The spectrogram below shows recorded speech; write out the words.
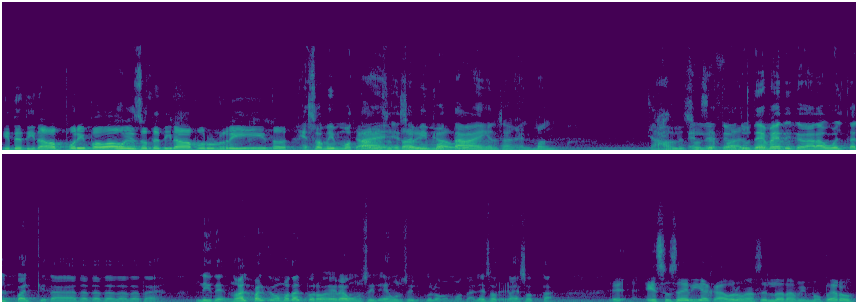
y te tirabas por ahí para abajo y eso te tiraba por un río. Eso mismo está, eso está mismo estaba en el San Germán. Diablo, eso El hace falta, tú te metes y te da la vuelta al parque. ta, ta, ta, ta, ta, ta, ta. Liter- No al parque como tal, pero era un, es un círculo como tal. Eso está, eso está. Eh, eso sería cabrón hacerlo ahora mismo. Pero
